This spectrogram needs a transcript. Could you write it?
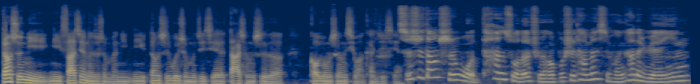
当时你你发现的是什么？你你当时为什么这些大城市的？高中生喜欢看这些。其实当时我探索的主要不是他们喜欢看的原因，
